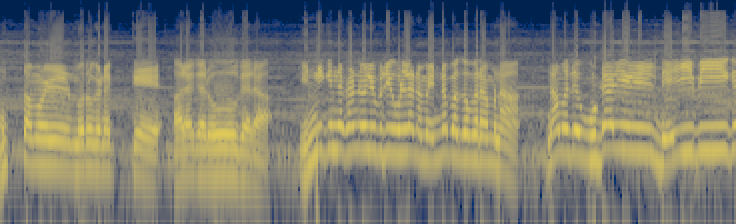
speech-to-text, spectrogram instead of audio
முத்தமிழ் முருகனுக்கு அரகரோகரா. இன்னைக்கு இந்த கண்ணொலி பதிவுள்ள நம்ம என்ன பார்க்க போறோம்னா நமது உடலில் தெய்வீக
